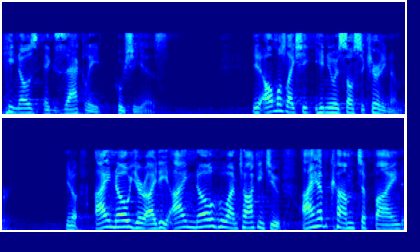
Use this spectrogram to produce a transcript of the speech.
he knows exactly who she is. Know, almost like she, he knew his social security number. You know, I know your ID. I know who I'm talking to. I have come to find,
